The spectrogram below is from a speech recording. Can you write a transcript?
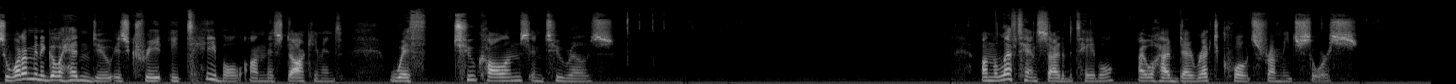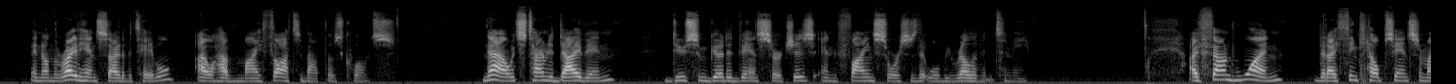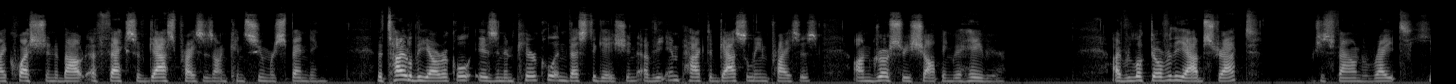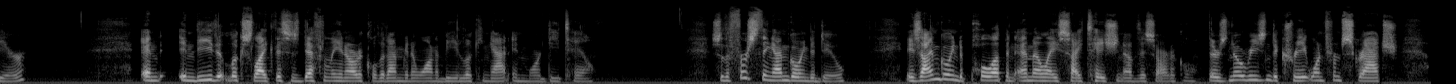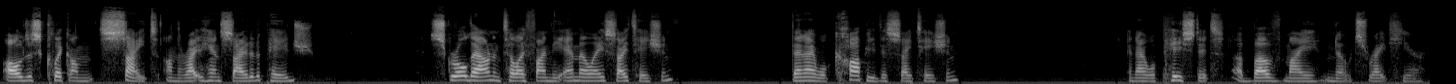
So what I'm going to go ahead and do is create a table on this document with two columns and two rows. On the left-hand side of the table, I will have direct quotes from each source. And on the right-hand side of the table, I will have my thoughts about those quotes. Now it's time to dive in, do some good advanced searches, and find sources that will be relevant to me. I've found one that I think helps answer my question about effects of gas prices on consumer spending. The title of the article is An Empirical Investigation of the Impact of Gasoline Prices on Grocery Shopping Behavior. I've looked over the abstract, which is found right here. And indeed, it looks like this is definitely an article that I'm going to want to be looking at in more detail. So the first thing I'm going to do is I'm going to pull up an MLA citation of this article. There's no reason to create one from scratch. I'll just click on Cite on the right hand side of the page, scroll down until I find the MLA citation. Then I will copy this citation and I will paste it above my notes right here.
